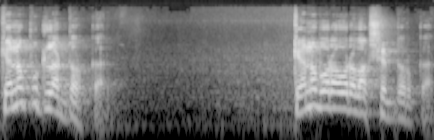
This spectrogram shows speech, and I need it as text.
কেন পুটলার দরকার? কেন বড় বড় বাক্সের দরকার?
